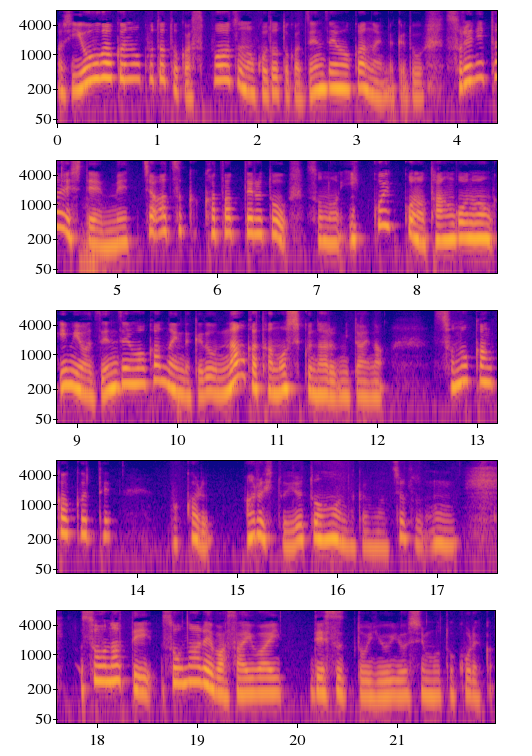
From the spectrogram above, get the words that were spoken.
私洋楽のこととかスポーツのこととか全然わかんないんだけどそれに対してめっちゃ熱く語ってるとその一個一個の単語の意味は全然わかんないんだけどなんか楽しくなるみたいな。その感覚ってわかる？ある人いると思うんだけどな。ちょっとうん。そうなってそうなれば幸いですという吉本これか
